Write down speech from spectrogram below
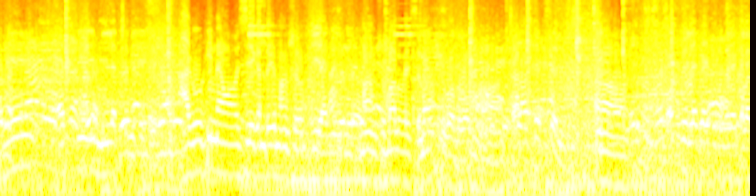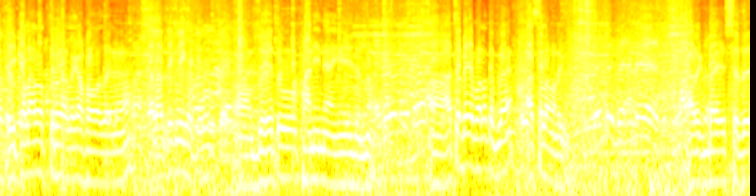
আমি আগেও কি নেওয়া হয়েছে এখান থেকে মাংস? মাংস ভালো পাইছে না? ভালো কালার দেখছেন? কালার এই কালার অত্র এলাকা পাওয়া যায় না? কালার দেখলেই খাইতে মন চায় আহ, যেহেতু পানি নাই এই জন্য। আচ্ছা ভাইয়া ভালো থাকবে হ্যাঁ? আসসালামু আলাইকুম। আরেক ভাইয়ের সাথে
